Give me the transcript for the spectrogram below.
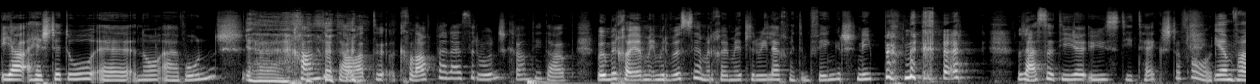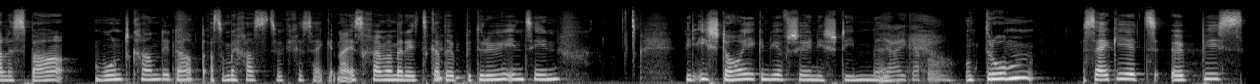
Ja, hast du äh, noch einen Wunsch? Ja. Kandidat, Klappenleser, Wunschkandidat. Weil wir, können, wir wissen ja, wir können mittlerweile auch mit dem Finger schnippen und lesen die uns die Texte vor. Ich habe ein paar Wunschkandidaten. Also man kann es jetzt wirklich sagen. Nein, es kommen mir jetzt gerade etwa drei in den Sinn. Weil ich stehe irgendwie auf schöne Stimmen. Ja, ich glaube auch. Und darum sage ich jetzt etwas,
